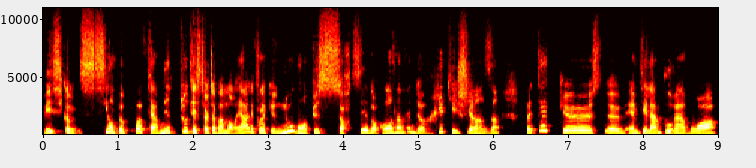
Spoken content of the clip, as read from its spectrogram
mais c'est comme si on peut pas faire venir toutes les startups à Montréal, il faudrait que nous on puisse sortir. Donc, on est en train de réfléchir en disant peut-être que euh, MTLAM pourrait avoir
